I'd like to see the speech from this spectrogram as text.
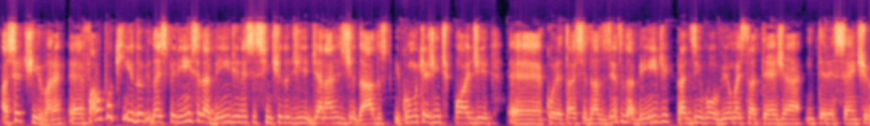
assertiva, né? É, fala um pouquinho do, da experiência da Bend nesse sentido de, de, análise de dados e como que a gente pode é, coletar esses dados dentro da Bend para desenvolver uma estratégia interessante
